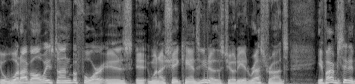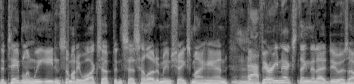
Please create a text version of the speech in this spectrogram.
what I've always done before is it, when I shake hands, and you know this, Jody, at restaurants, if I'm sitting at the table and we eat and somebody walks up and says hello to me and shakes my hand, Mm-hmm. the Bathroom. very next thing that I do is I,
